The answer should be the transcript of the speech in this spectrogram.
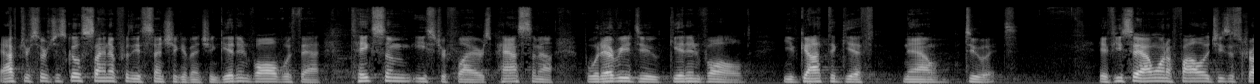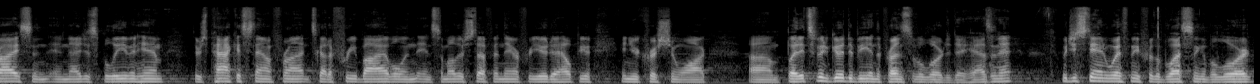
After church, just go sign up for the Ascension Convention. Get involved with that. Take some Easter flyers, pass them out. But whatever you do, get involved. You've got the gift. Now do it. If you say, I want to follow Jesus Christ and, and I just believe in him, there's packets down front. It's got a free Bible and, and some other stuff in there for you to help you in your Christian walk. Um, but it's been good to be in the presence of the Lord today, hasn't it? Would you stand with me for the blessing of the Lord?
